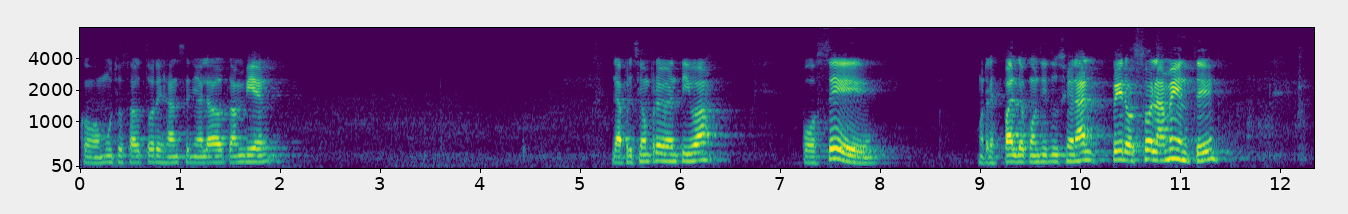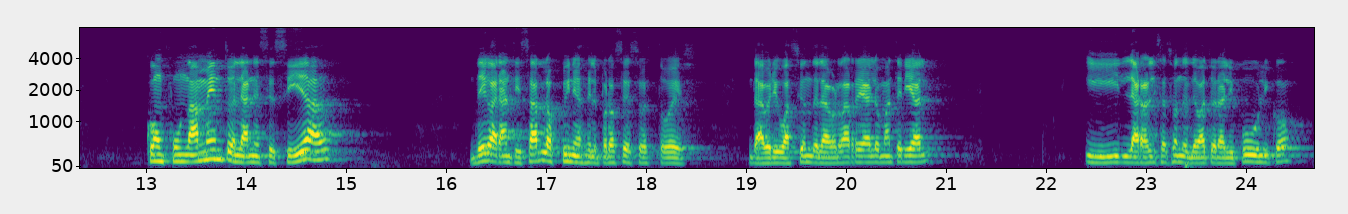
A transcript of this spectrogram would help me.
como muchos autores han señalado también, la prisión preventiva posee un respaldo constitucional, pero solamente con fundamento en la necesidad de garantizar los fines del proceso, esto es, de averiguación de la verdad real o material y la realización del debate oral y público,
